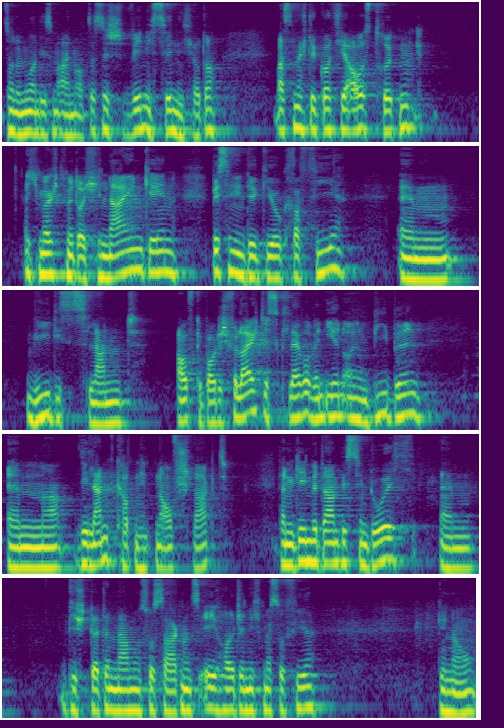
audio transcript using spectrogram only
sondern nur an diesem einen Ort. Das ist wenig sinnig, oder? Was möchte Gott hier ausdrücken? Ich möchte mit euch hineingehen, bisschen in die Geografie, ähm, wie dieses Land aufgebaut ist. Vielleicht ist es clever, wenn ihr in euren Bibeln ähm, die Landkarten hinten aufschlagt. Dann gehen wir da ein bisschen durch. Ähm, die Städtenamen und so sagen uns eh heute nicht mehr so viel. Genau.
